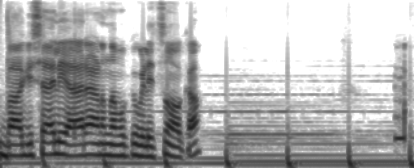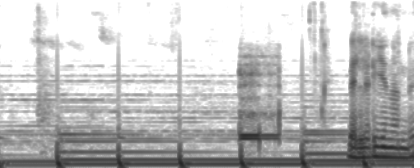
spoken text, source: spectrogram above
ഭാഗ്യശാലി ആരാണെന്ന് നമുക്ക് വിളിച്ചു നോക്കാം. ബെല്ലടിക്കുന്നുണ്ട്.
